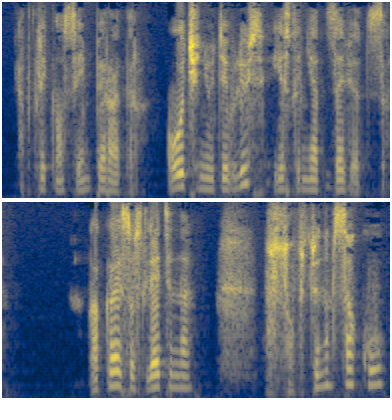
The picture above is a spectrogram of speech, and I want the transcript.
— откликнулся император. Очень удивлюсь, если не отзовется. Какая суслятина? В собственном соку.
